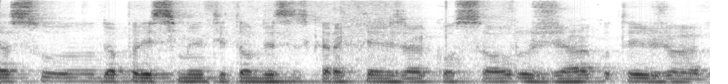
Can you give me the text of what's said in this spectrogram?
do aparecimento então desses caracteres arcossauros já com o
